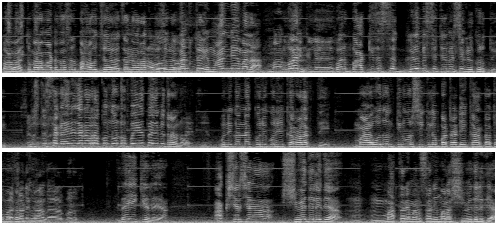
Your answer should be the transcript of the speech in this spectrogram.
बाबा तुम्हाला वाटत असेल भाऊ ज- जनावर राखतोय अहो, सगळं. तो- राखतोय मान्य आहे मला. माळवं पण विकलं. पण बाकीचं सगळं मी सेटलमेंट सगळं करतोय. नुसतं होय. सगळ्यांनी जनावर राखून दोन रुपये येत नाही मित्रांनो. नाही येत. कुणीकडनं कोणी कोणी हे करावं लागते माळवं दोन तीन वर्ष शिकलं बटाटे कांदा तुम्हाला बटाटे, सांगतो. कांदा, बरं. लई केलं या अक्षरशः शिवे दिले त्या. म- म्हाताऱ्या माणसाने मला शिवे दिले त्या.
